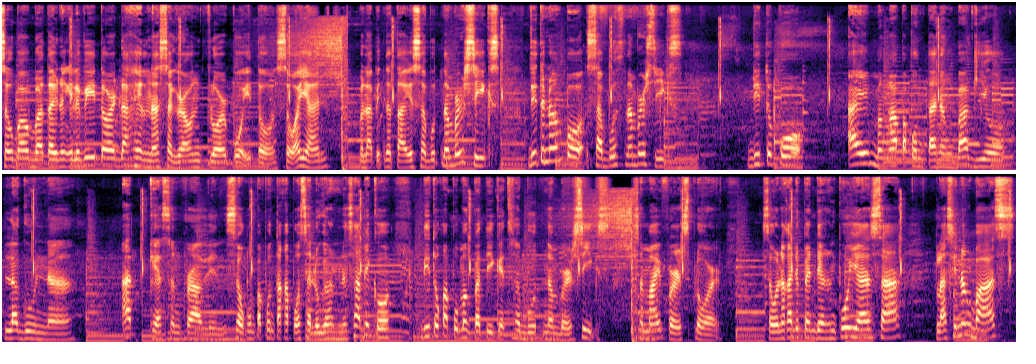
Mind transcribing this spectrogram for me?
So bababa tayo ng elevator dahil nasa ground floor po ito. So ayan, malapit na tayo sa booth number 6. Dito naman po sa booth number 6, dito po ay mga papunta ng Baguio, Laguna, at Quezon Province. So kung papunta ka po sa lugar na sabi ko, dito ka po magpa-ticket sa booth number 6 sa my first floor. So nakadepende po yan sa klase ng bus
